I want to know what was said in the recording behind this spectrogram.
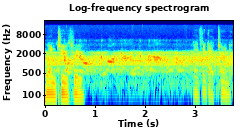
One, two, three. I think I turned it.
